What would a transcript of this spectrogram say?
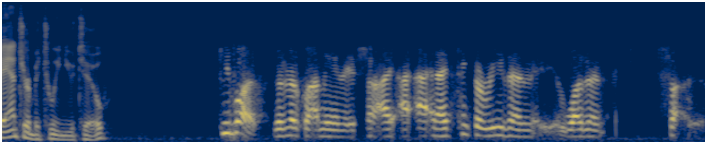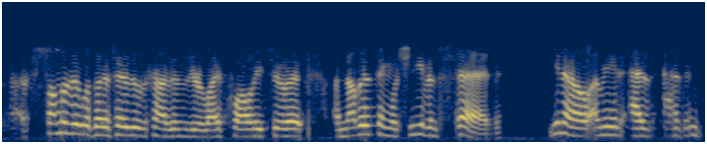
banter between you two. He was. There's no. I mean, it's. I, I. And I think the reason it wasn't. so- Some of it was, like I said, there was kind of this is your life quality to it. Another thing, which he even said, you know, I mean, as as in,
